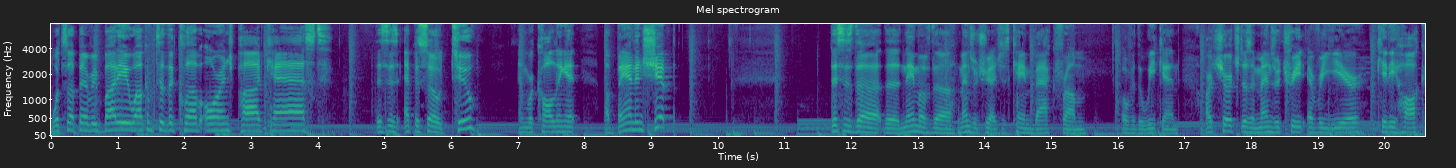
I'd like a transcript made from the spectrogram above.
What's up, everybody? Welcome to the Club Orange podcast. This is episode two, and we're calling it Abandoned Ship. This is the, the name of the men's retreat I just came back from over the weekend. Our church does a men's retreat every year, Kitty Hawk,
